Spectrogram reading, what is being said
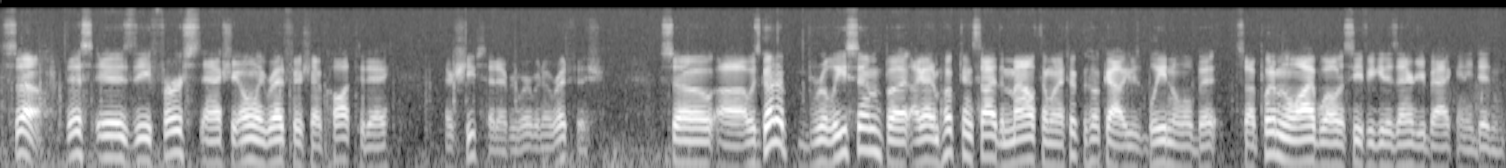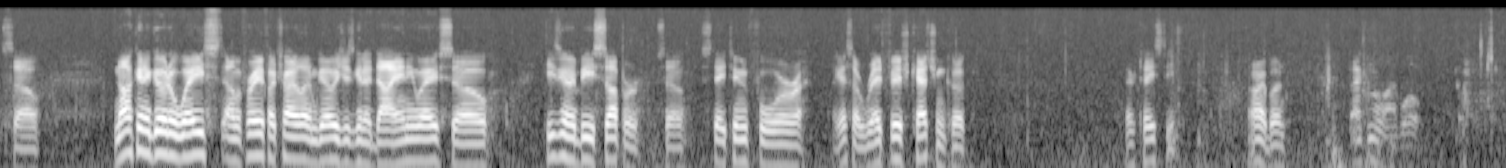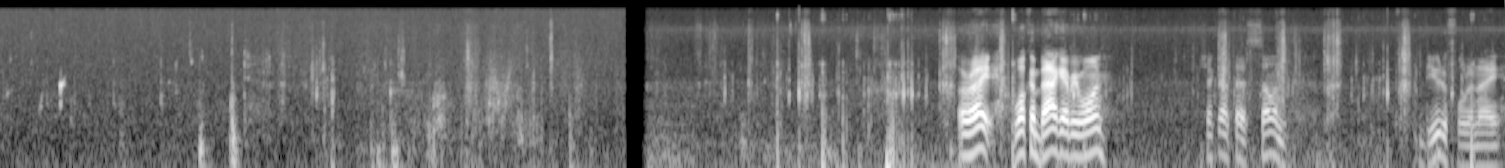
So, this is the first, and actually only redfish I've caught today. There's sheepshead everywhere, but no redfish. So, uh, I was gonna release him, but I got him hooked inside the mouth, and when I took the hook out, he was bleeding a little bit. So I put him in the live well to see if he could get his energy back, and he didn't. So, not gonna go to waste. I'm afraid if I try to let him go, he's just gonna die anyway. So, he's gonna be supper. So, stay tuned for, I guess, a redfish catch and cook. They're tasty. All right, bud. Back in the live well. All right, welcome back everyone. Check out that sun. Beautiful tonight.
